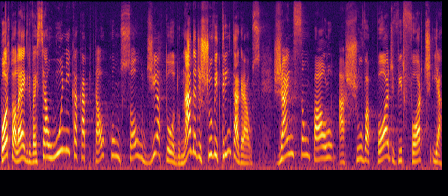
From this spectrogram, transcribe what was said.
Porto Alegre vai ser a única capital com sol o dia todo, nada de chuva e 30 graus. Já em São Paulo, a chuva pode vir forte e a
